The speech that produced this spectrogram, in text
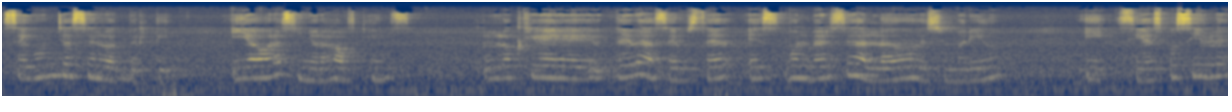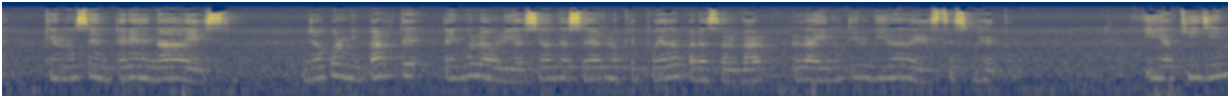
Según ya se lo advertí. Y ahora, señora Hopkins, lo que debe hacer usted es volverse al lado de su marido y, si es posible, que no se entere de nada de esto. Yo por mi parte tengo la obligación de hacer lo que pueda para salvar la inútil vida de este sujeto. Y aquí Jim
